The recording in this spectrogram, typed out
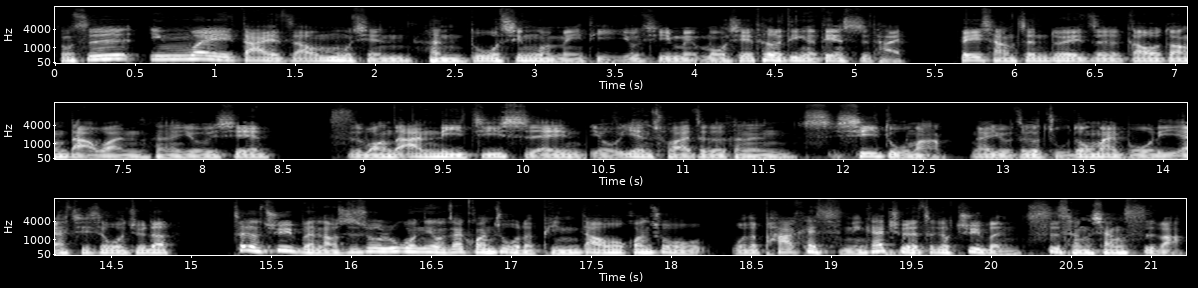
总之，因为大家也知道，目前很多新闻媒体，尤其某某些特定的电视台，非常针对这个高端打完可能有一些死亡的案例，即使诶有验出来这个可能吸毒嘛，那有这个主动脉剥离，哎，其实我觉得这个剧本，老实说，如果你有在关注我的频道或关注我我的 podcast，你应该觉得这个剧本似曾相似吧？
